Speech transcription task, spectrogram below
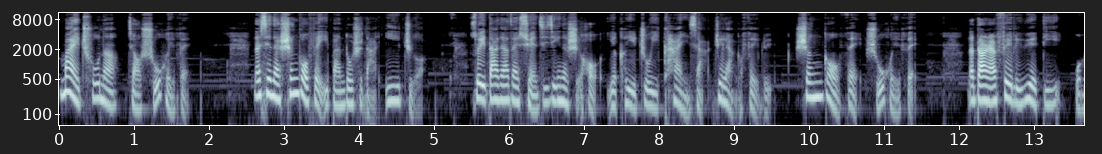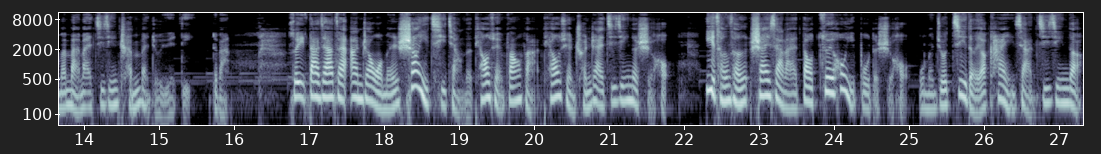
卖出呢叫赎回费。那现在申购费一般都是打一折。所以大家在选基金的时候，也可以注意看一下这两个费率：申购费、赎回费。那当然，费率越低，我们买卖基金成本就越低，对吧？所以大家在按照我们上一期讲的挑选方法挑选纯债基金的时候，一层层筛下来，到最后一步的时候，我们就记得要看一下基金的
